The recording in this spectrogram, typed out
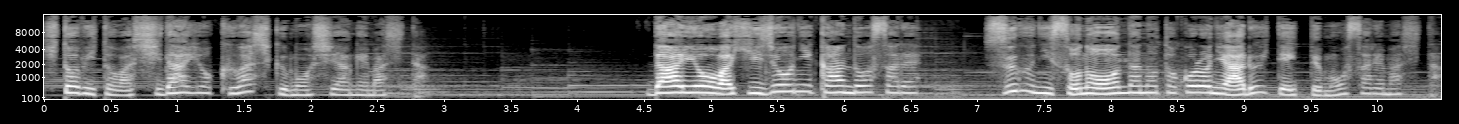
人々は次第を詳しく申し上げました。大王は非常に感動されすぐにその女のところに歩いて行って申されました。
